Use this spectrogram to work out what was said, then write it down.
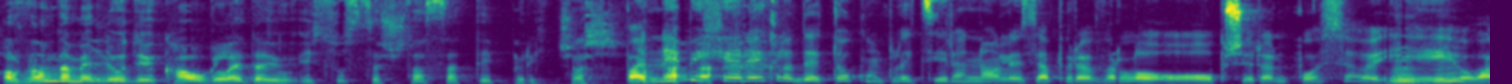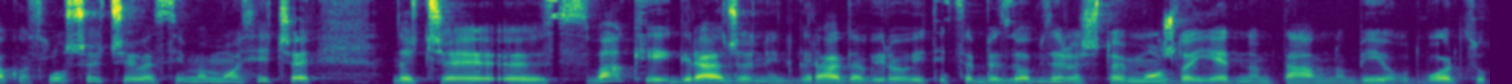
Ali znam da me ljudi kao gledaju, Isuse, šta sad ti pričaš? pa ne bih ja rekla da je to komplicirano, ali je zapravo vrlo opširan posao i mhm. ovako slušajući vas imam osjećaj da će e, svaki građanin grada Virovitice, bez obzira što je možda jednom davno bio u dvorcu,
